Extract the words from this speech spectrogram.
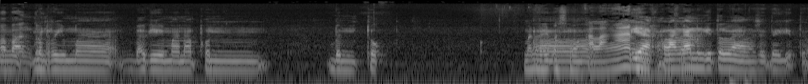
Apaan menerima bagaimanapun bentuk menerima eh, semua kalangan iya gitu. kalangan gitulah maksudnya gitu.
